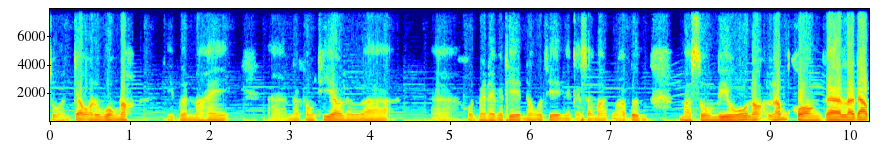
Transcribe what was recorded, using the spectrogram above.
สวนเจ้าอนุวงศ์เนาะที่เพิ่นมาให้อ่านักท่องเที่ยวหรือว่า อ่าคนภายในประเทศนอกประเทศเนี่ยก็สามารถมาเบิงมาชมวิวเนาะน้ำคลองก็ระดับ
